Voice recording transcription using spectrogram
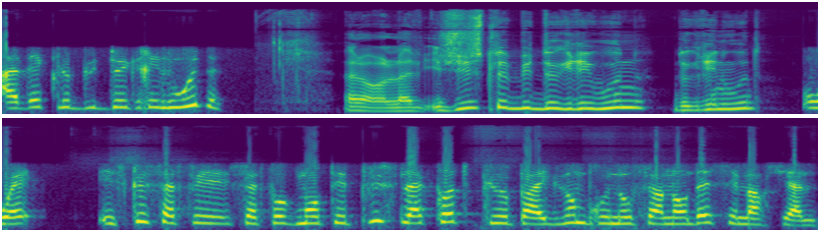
avec le but de Greenwood? Alors juste le but de Greenwood, de Greenwood? Ouais. est-ce que ça fait, ça fait augmenter plus la cote que par exemple Bruno Fernandez et Martial?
